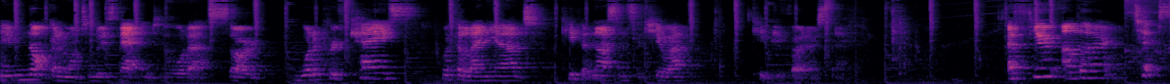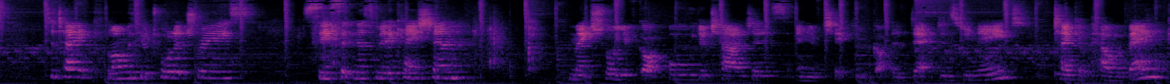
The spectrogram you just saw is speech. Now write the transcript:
You're not going to want to lose that into the water. So waterproof case with a lanyard, keep it nice and secure, keep your photos safe. A few other tips to take along with your toiletries, seasickness medication, make sure you've got all your chargers and you've checked you've got the adapters you need. Take a power bank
